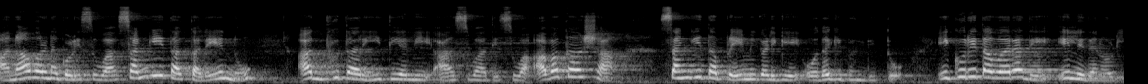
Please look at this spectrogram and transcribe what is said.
ಅನಾವರಣಗೊಳಿಸುವ ಸಂಗೀತ ಕಲೆಯನ್ನು ಅದ್ಭುತ ರೀತಿಯಲ್ಲಿ ಆಸ್ವಾದಿಸುವ ಅವಕಾಶ ಸಂಗೀತ ಪ್ರೇಮಿಗಳಿಗೆ ಒದಗಿ ಬಂದಿತ್ತು. ಈ ಕುರಿತ ವರದಿ ಇಲ್ಲಿದೆ ನೋಡಿ.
